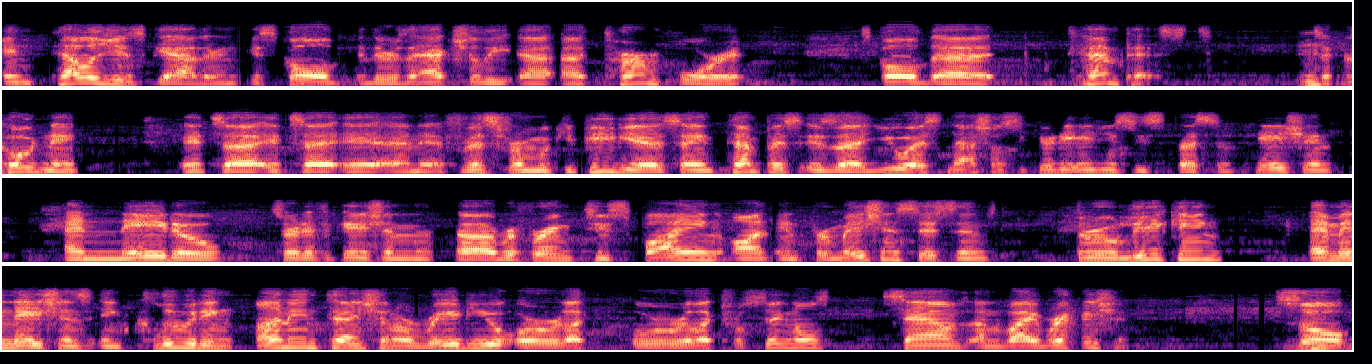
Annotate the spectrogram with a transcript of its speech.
intelligence gathering is called. There's actually a, a term for it. It's called uh, Tempest. It's a code name. It's a it's a and if this is from Wikipedia, saying Tempest is a U.S. National Security Agency specification and NATO certification, uh, referring to spying on information systems through leaking emanations, including unintentional radio or, or electrical signals, sounds, and vibration. So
